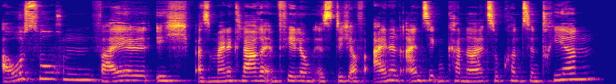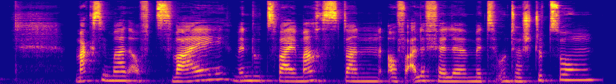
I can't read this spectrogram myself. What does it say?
aussuchen, weil ich, also meine klare Empfehlung ist, dich auf einen einzigen Kanal zu konzentrieren maximal auf zwei. Wenn du zwei machst, dann auf alle Fälle mit Unterstützung,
